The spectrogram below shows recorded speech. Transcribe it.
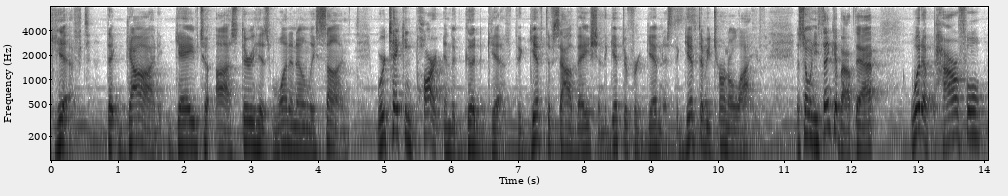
gift that God gave to us through his one and only Son, we're taking part in the good gift, the gift of salvation, the gift of forgiveness, the gift of eternal life. And so when you think about that, what a powerful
